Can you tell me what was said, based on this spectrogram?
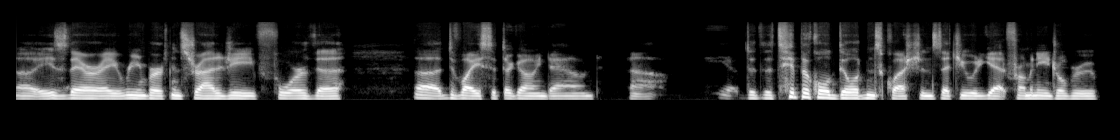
Uh, is there a reimbursement strategy for the uh, device that they're going down? Uh, you know, the, the, typical diligence questions that you would get from an angel group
